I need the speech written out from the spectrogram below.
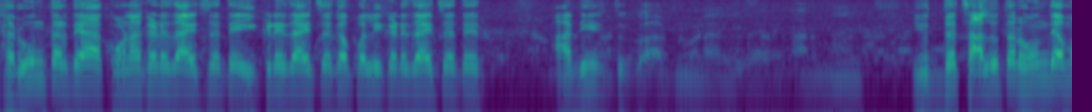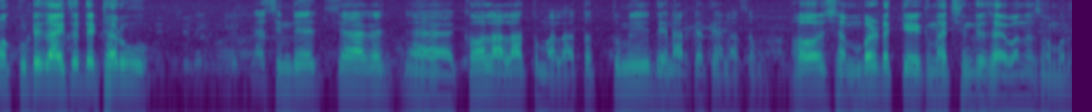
ठरवून तर द्या कोणाकडे जायचं ते इकडे जायचं का पलीकडे जायचं ते. आधी युद्ध चालू तर होऊन द्या मग कुठे जायचं ते ठरवू. एकनाथ शिंदेच्या अगर कॉल आला तुम्हाला तर तुम्ही देणार का त्यांना समर्थन हो शंभर टक्के एकनाथ शिंदे साहेबांना समर्थन.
